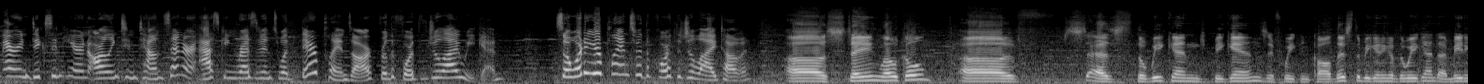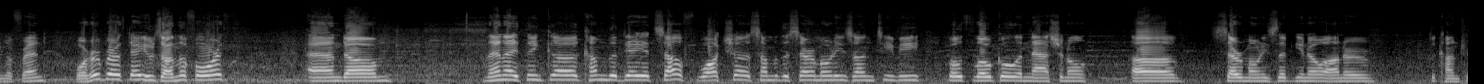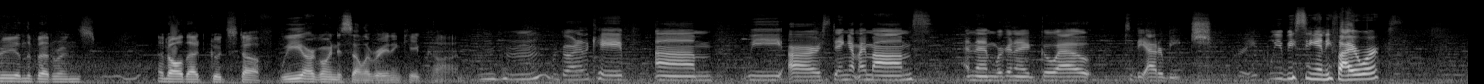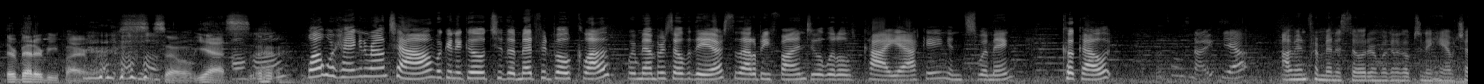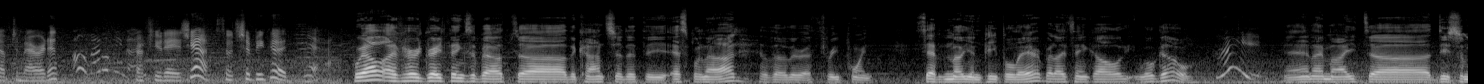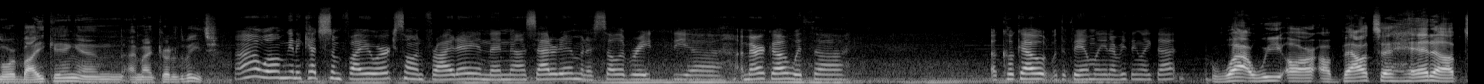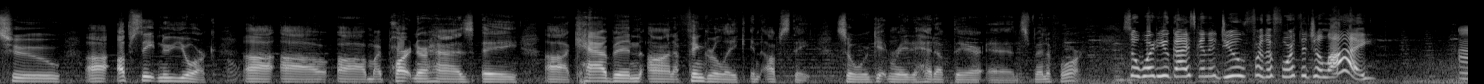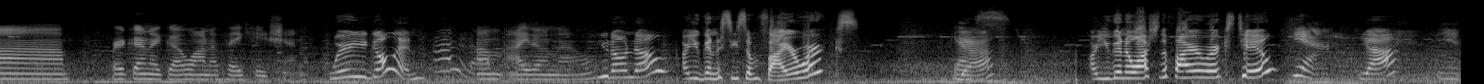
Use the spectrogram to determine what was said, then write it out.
I'm Erin Dixon here in Arlington Town Center asking residents what their plans are for the 4th of July weekend. So, what are your plans for the 4th of July, Thomas? Uh, staying local uh, as the weekend begins, if we can call this the beginning of the weekend. I'm meeting a friend for her birthday who's on the 4th. And um, then I think uh, come the day itself, watch uh, some of the ceremonies on TV, both local and national. Uh, ceremonies that, you know, honor the country and the veterans and all that good stuff. We are going to celebrate in Cape Cod. hmm We're going to the Cape. Um, we are staying at my mom's, and then we're gonna go out to the outer beach. Great. Will you be seeing any fireworks? There better be fireworks. so, yes. Well, we're hanging around town. We're going to go to the Medford Boat Club. We're members over there, so that'll be fun. Do a little kayaking and swimming, cook out. Sounds nice. Yeah. I'm in from Minnesota, and we're going to go up to New Hampshire, up to Meredith Oh, that'll be for a few days. Yeah, so it should be good. Yeah. Well, I've heard great things about uh, the concert at the Esplanade, although there are 3.7 million people there, but I think I'll we'll go. Great. And I might uh, do some more biking and I might go to the beach. Uh, well, I'm going to catch some fireworks on Friday, and then uh, Saturday I'm going to celebrate the uh, America with uh, a cookout with the family and everything like that. Wow, we are about to head up to uh, upstate New York. Uh, uh, uh, my partner has a uh, cabin on a Finger Lake in upstate, so we're getting ready to head up there and spend a fourth. So, what are you guys going to do for the 4th of July? Um, we're gonna go on a vacation. Where are you going? Um, I don't know. You don't know? Are you going to see some fireworks? Yes. Are you going to watch the fireworks too? Yeah. Yeah? Yeah.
